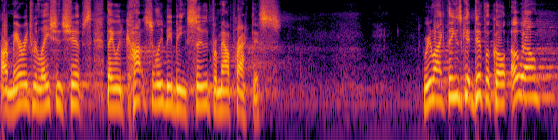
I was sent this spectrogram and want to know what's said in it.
our marriage relationships, they would constantly be being sued for malpractice. We're like, things get difficult. Oh, well,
